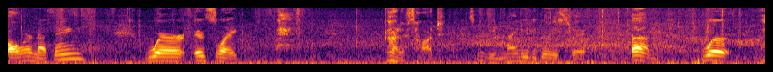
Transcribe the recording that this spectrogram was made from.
all or nothing, where it's like, God, it's hot. It's gonna be 90 degrees today. Um, where I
